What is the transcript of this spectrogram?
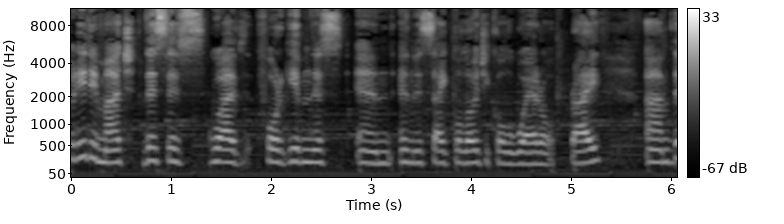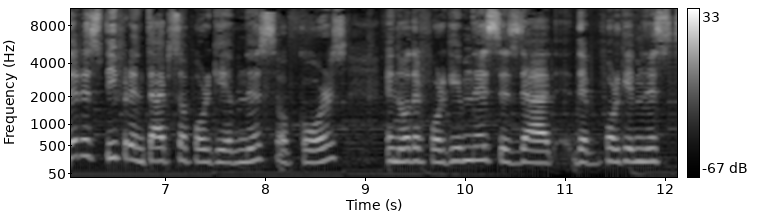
Pretty much, this is what forgiveness in, in a psychological world, right? Um, there is different types of forgiveness, of course. Another forgiveness is that the forgiveness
